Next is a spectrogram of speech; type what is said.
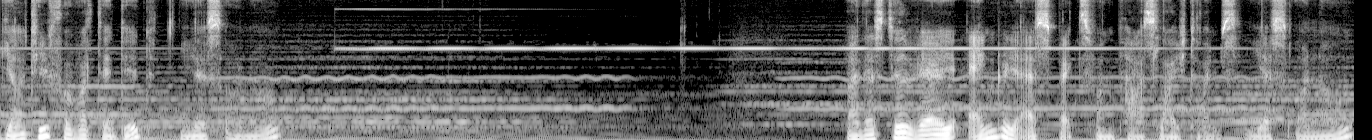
guilty for what they did? Yes or no? Are there still very angry aspects from past lifetimes? Yes or no?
